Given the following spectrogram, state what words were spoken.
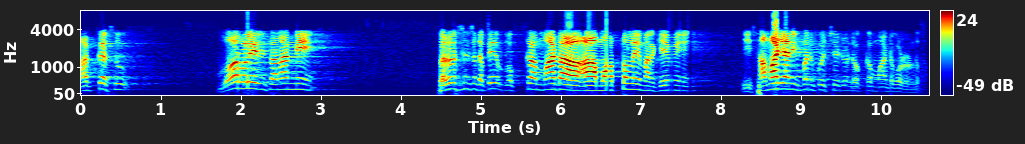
అక్కసు ఓర్వలేని తనాన్ని ప్రదర్శించకపోతే ఒక్క మాట ఆ మొత్తంలో మనకేమి ఈ సమాజానికి పనికొచ్చేటువంటి ఒక్క మాట కూడా ఉండదు.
